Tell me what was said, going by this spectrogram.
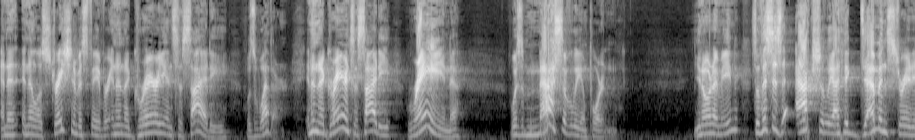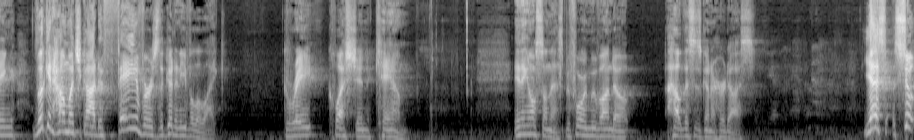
And an illustration of his favor in an agrarian society was weather. In an agrarian society, rain was massively important. You know what I mean? So, this is actually, I think, demonstrating look at how much God favors the good and evil alike. Great question, Cam. Anything else on this before we move on to how this is going to hurt us? Yes, Su-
